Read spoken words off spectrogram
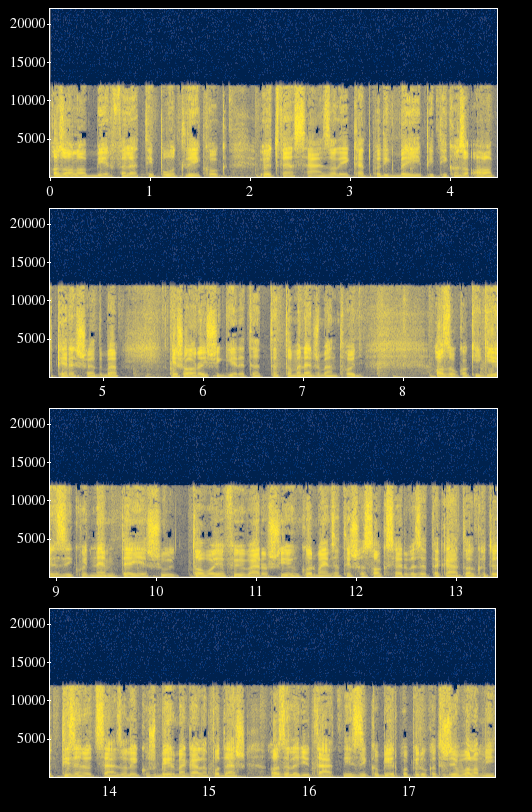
az alapbér feletti pótlékok 50%-át pedig beépítik az alapkeresetbe, és arra is ígéretet tett a menedzsment, hogy azok, akik érzik, hogy nem teljesült tavaly a fővárosi önkormányzat és a szakszervezetek által kötött 15%-os bérmegállapodás, azzal együtt átnézik a bérpapírokat, és ha valami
